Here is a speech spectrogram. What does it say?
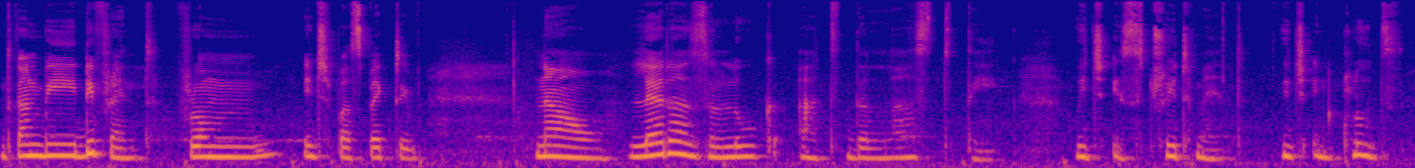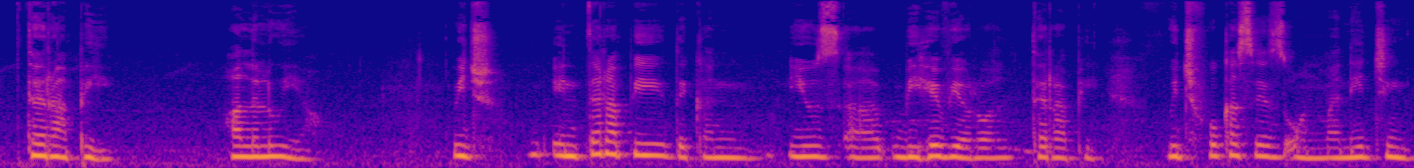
It can be different from each perspective. Now, let us look at the last thing, which is treatment, which includes therapy. Hallelujah. Which in therapy, they can use uh, behavioral therapy, which focuses on managing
